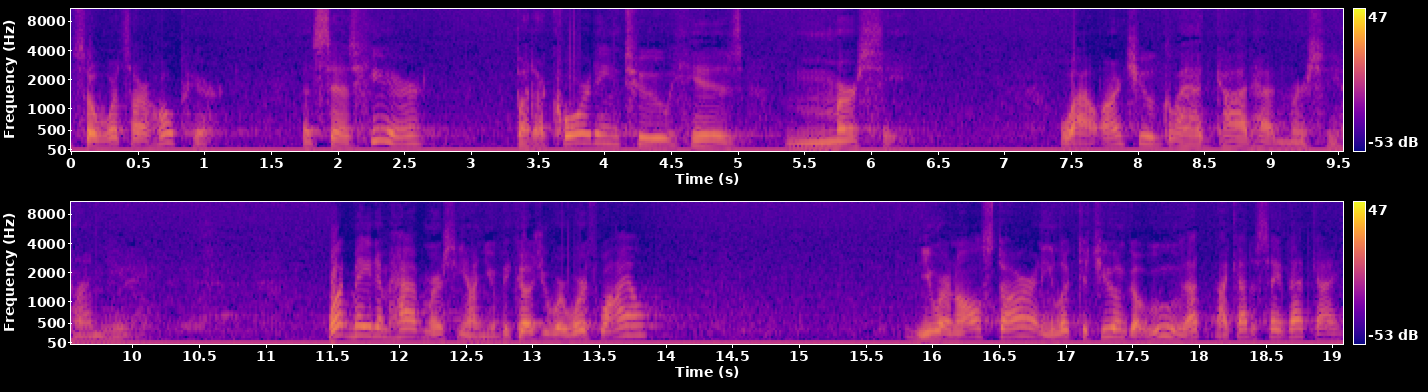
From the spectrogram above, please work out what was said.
So, what's our hope here? It says here, but according to his mercy. Wow, aren't you glad God had mercy on you? What made him have mercy on you? Because you were worthwhile? You were an all star, and he looked at you and go, Ooh, that, I got to save that guy,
